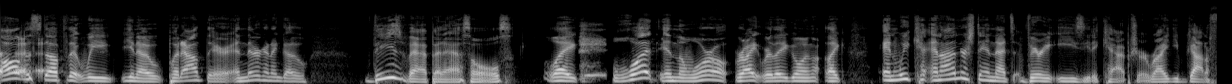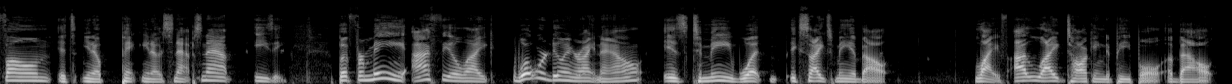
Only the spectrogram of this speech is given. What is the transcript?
all the stuff that we you know put out there, and they're gonna go, these vapid assholes, like what in the world, right? Were they going like? And we can, and I understand that's very easy to capture, right? You've got a phone, it's you know, pink, you know, snap, snap, easy. But for me, I feel like what we're doing right now is to me what excites me about life. I like talking to people about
